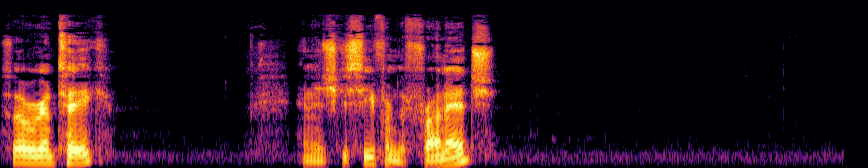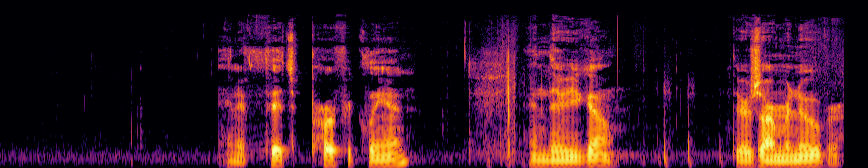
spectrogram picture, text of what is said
So we're going to take, and as you can see from the front edge, and it fits perfectly in, and there you go. There's our maneuver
